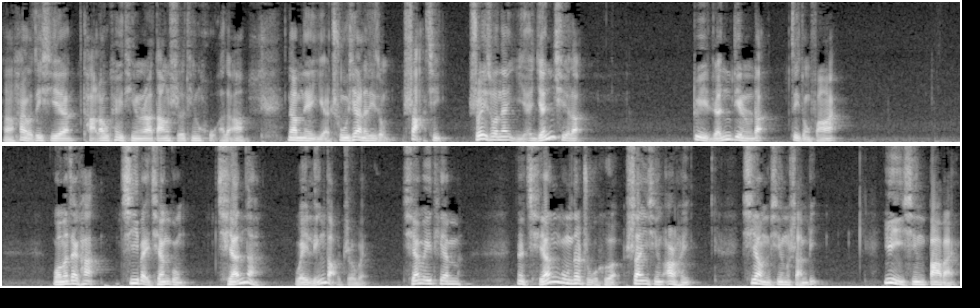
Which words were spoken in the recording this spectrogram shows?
啊还有这些卡拉 OK 厅啊，当时挺火的啊，那么呢也出现了这种煞气。所以说呢，也引起了对人丁的这种妨碍。我们再看西北乾宫，乾呢为领导之位，乾为天嘛。那乾宫的组合，三星二黑，象星三碧，运星八白，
